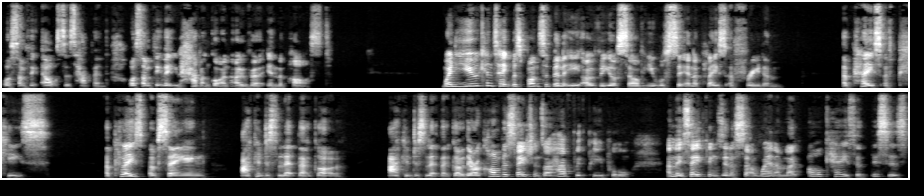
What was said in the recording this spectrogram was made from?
or something else that's happened or something that you haven't gotten over in the past. When you can take responsibility over yourself, you will sit in a place of freedom, a place of peace, a place of saying, I can just let that go. I can just let that go. There are conversations I have with people and they say things in a certain way, and I'm like, okay, so this is,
